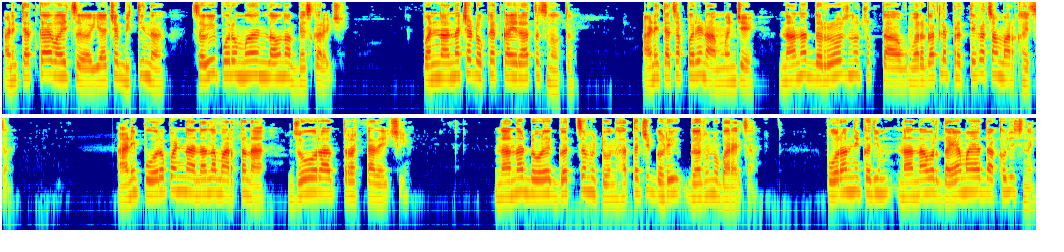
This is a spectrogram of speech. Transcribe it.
आणि त्यात काय व्हायचं याच्या भीतीनं सगळी पोरं मन लावून अभ्यास करायची. पण नानाच्या डोक्यात काही राहतच नव्हतं. आणि त्याचा परिणाम म्हणजे नाना दररोज न चुकता वर्गातल्या प्रत्येकाचा मार खायचा. आणि पोरं पण नानाला मारताना जोरात रट्टा द्यायची. नाना डोळे गच्च मिटून हाताची घडी घालून उभा राहायचा. पोरांनी कधी नानावर दयामाया दाखवलीच नाही.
